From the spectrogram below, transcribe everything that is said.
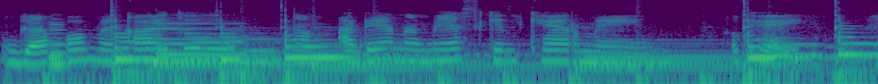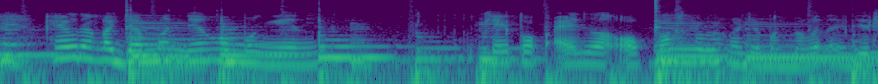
nggak kok mereka itu ada yang namanya skincare main oke? Okay? kayak udah gak zaman ya ngomongin K-pop idol oplas kayak udah zaman banget anjir.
